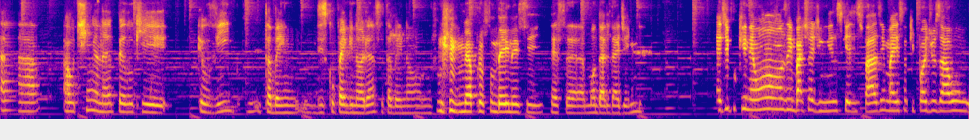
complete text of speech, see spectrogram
A Altinha, né, pelo que eu vi, também, desculpa a ignorância, também não me aprofundei nesse, nessa modalidade ainda é tipo que nem umas embaixadinhas que eles fazem, mas só que pode usar o,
